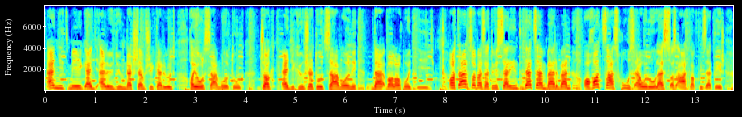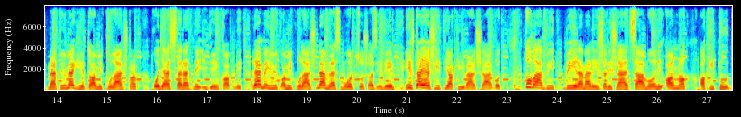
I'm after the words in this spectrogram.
Ennyit még egy elődünknek sem sikerült, ha jól számoltunk. Csak egyikünk se tud számolni, de valahogy így. A tárcavezető szerint decemberben a 620 euró lesz az átlagfizetés, mert ő megírta a Mikulásnak, hogy ezt szeretné idén kapni. Reméljük a Mikulás nem lesz morcos az idén, és teljesíti a kívánságot. További béremeléssel is lehet számolni annak, aki tud,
